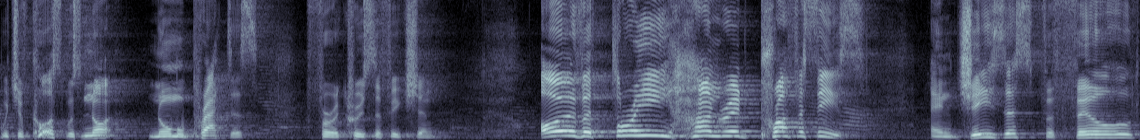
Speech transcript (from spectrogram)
which of course was not normal practice for a crucifixion. Over 300 prophecies, and Jesus fulfilled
